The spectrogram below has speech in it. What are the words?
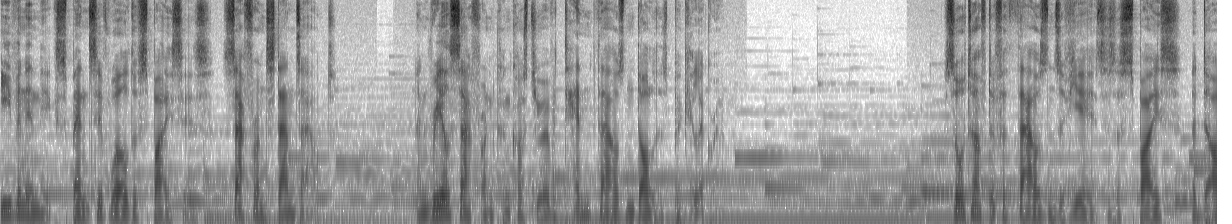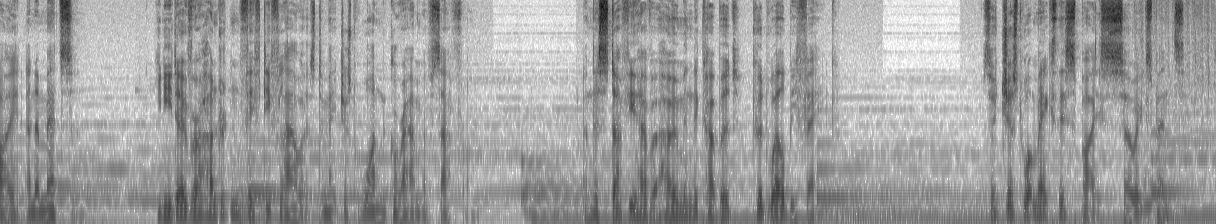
Even in the expensive world of spices, saffron stands out. And real saffron can cost you over $10,000 per kilogram. Sought after for thousands of years as a spice, a dye, and a medicine, you need over 150 flowers to make just one gram of saffron. And the stuff you have at home in the cupboard could well be fake. So just what makes this spice so expensive?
